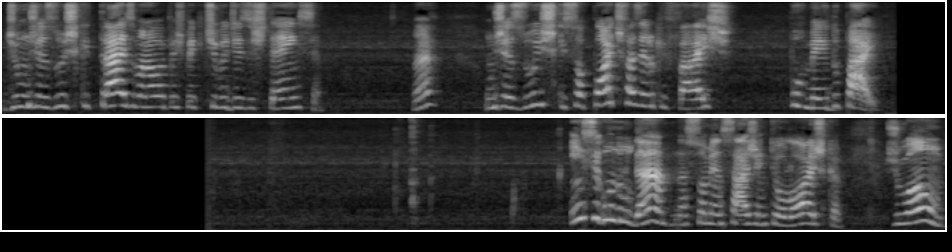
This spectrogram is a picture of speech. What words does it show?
de um Jesus que traz uma nova perspectiva de existência, né? um Jesus que só pode fazer o que faz por meio do Pai. Em segundo lugar, na sua mensagem teológica, João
